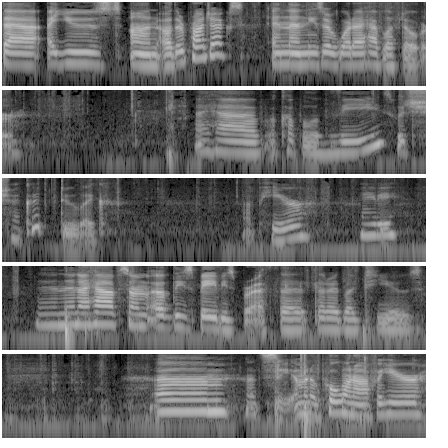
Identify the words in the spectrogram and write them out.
that I used on other projects, and then these are what I have left over. I have a couple of these, which I could do like up here, maybe. And then I have some of these baby's breath that, that I'd like to use. Um, let's see. I'm going to pull one off of here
